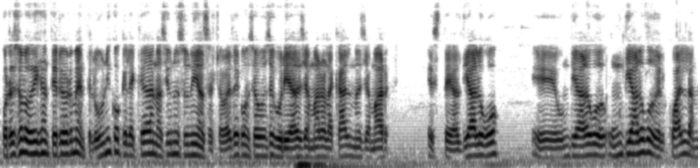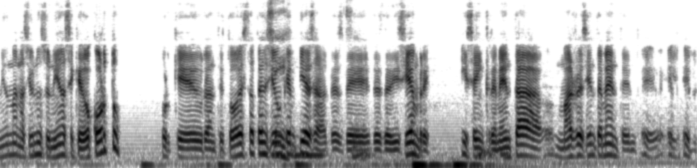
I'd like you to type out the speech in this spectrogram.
por eso lo dije anteriormente, lo único que le queda a Naciones Unidas a través del Consejo de Seguridad es llamar a la calma, es llamar este, al diálogo, un diálogo, un diálogo del cual la misma Naciones Unidas se quedó corto, porque durante toda esta tensión que empieza desde, desde diciembre y se incrementa más recientemente, el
